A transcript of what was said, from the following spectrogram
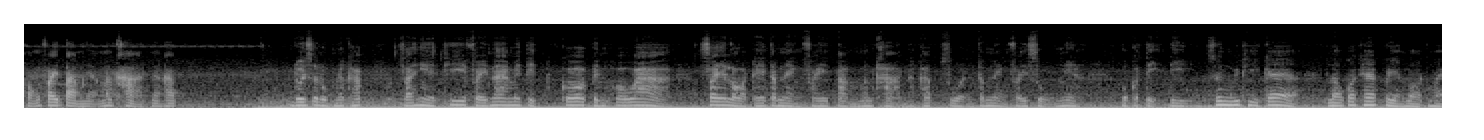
ของไฟต่ำเนี่ยมันขาดนะครับ โดยสรุปนะครับสาเหตุที่ไฟหน้าไม่ติดก็เป็นเพราะว่าไส้หลอดในตำแหน่งไฟต่ำมันขาดนะครับ ส่วนตำแหน่งไฟสูงเนี่ยปกติดี ซึ่งวิธีแก้ เราก็แค่เปลี่ยนหลอดใหม่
